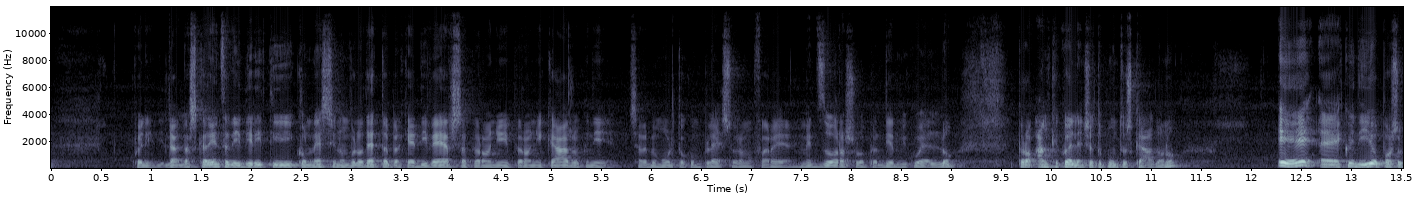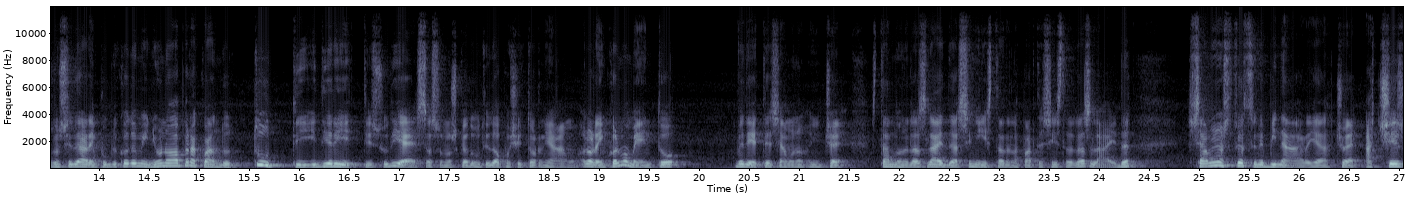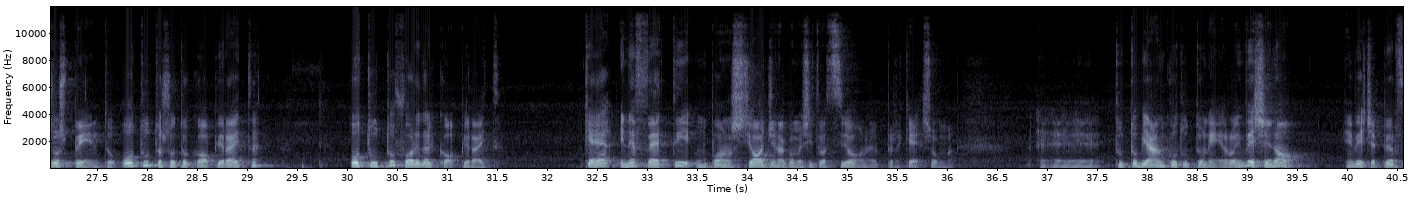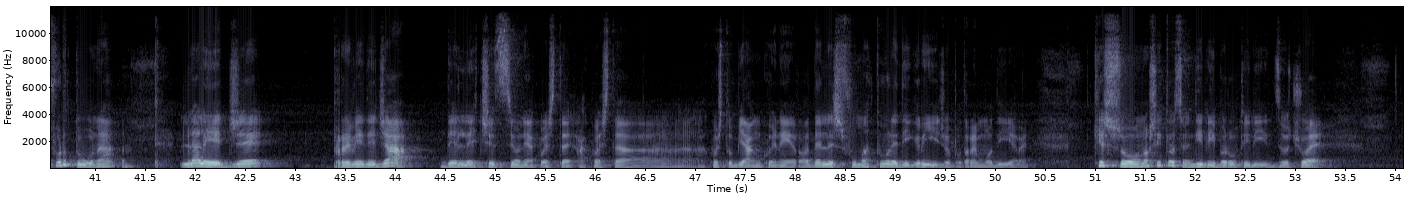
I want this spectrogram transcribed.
quelli, la, la, scadenza dei diritti connessi non ve l'ho detta perché è diversa per ogni, per ogni caso, quindi sarebbe molto complesso, dovremmo fare mezz'ora solo per dirvi quello, però anche quelle a un certo punto scadono, e eh, quindi io posso considerare in pubblico dominio un'opera quando tutti i diritti su di essa sono scaduti, dopo ci torniamo. Allora in quel momento, vedete, siamo, cioè, stando nella slide a sinistra, nella parte sinistra della slide, siamo in una situazione binaria, cioè acceso o spento, o tutto sotto copyright o tutto fuori dal copyright, che è in effetti un po' ansiogena come situazione, perché insomma eh, tutto bianco tutto nero, invece no, invece per fortuna la legge prevede già delle eccezioni a, queste, a, questa, a questo bianco e nero, a delle sfumature di grigio potremmo dire, che sono situazioni di libero utilizzo, cioè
